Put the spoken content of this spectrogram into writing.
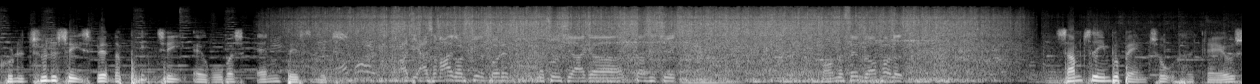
kunne det tydeligt ses, hvem der pt. er Europas anden bedste mix. Altså meget godt styr på det. Matusiak og Kosicek. Og med femte opholdet. Samtidig inde på bane 2 havde Greves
